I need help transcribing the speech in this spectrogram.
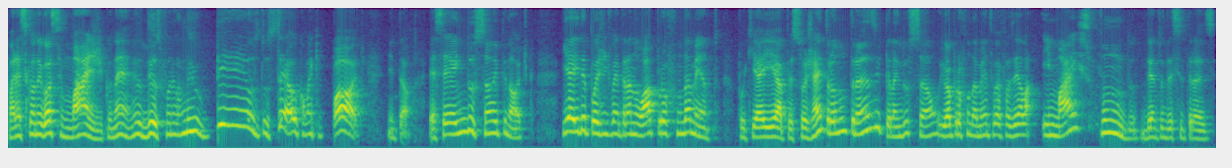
Parece que é um negócio mágico, né? Meu Deus, foi um negócio, meu Deus do céu, como é que pode? Então, essa é a indução hipnótica. E aí depois a gente vai entrar no aprofundamento porque aí a pessoa já entrou num transe pela indução e o aprofundamento vai fazer ela ir mais fundo dentro desse transe,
